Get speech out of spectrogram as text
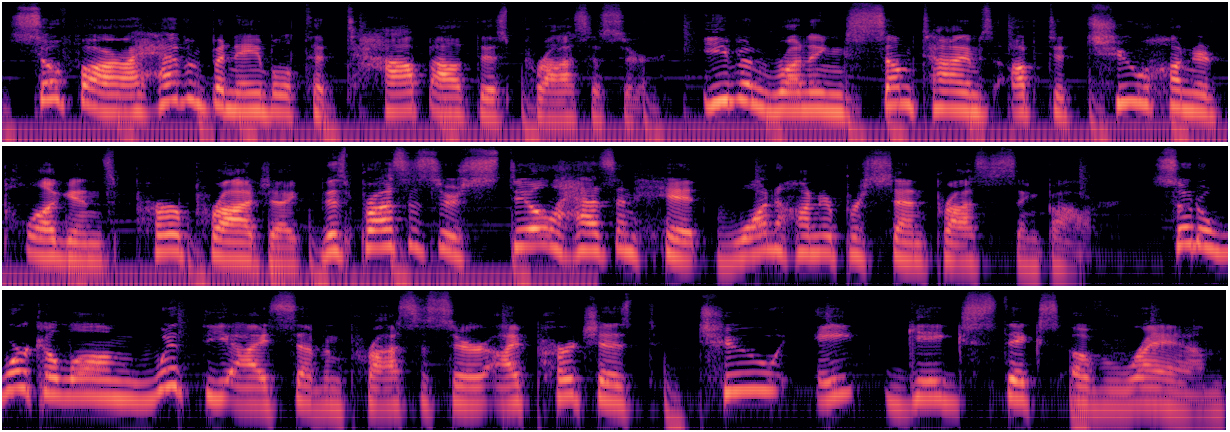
So far, I haven't been able to top out this processor. Even running sometimes up to 200 plugins per project, this processor still hasn't hit 100% processing power. So to work along with the i7 processor, I purchased two 8 gig sticks of RAM.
